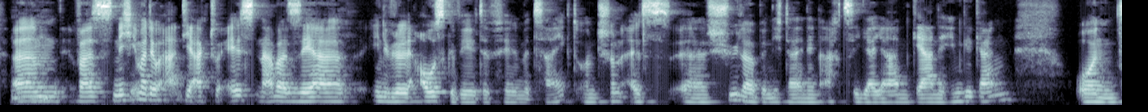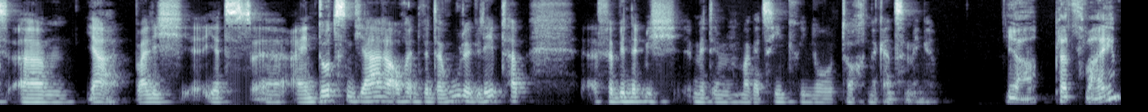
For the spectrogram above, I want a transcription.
ja. ähm, mhm. was nicht immer die, die, aktuellsten, aber sehr individuell ausgewählte Filme zeigt. Und schon als äh, Schüler bin ich da in den 80er Jahren gerne hingegangen. Und ähm, ja, weil ich jetzt äh, ein Dutzend Jahre auch in Winterhude gelebt habe, äh, verbindet mich mit dem Magazinkino doch eine ganze Menge. Ja, Platz zwei.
